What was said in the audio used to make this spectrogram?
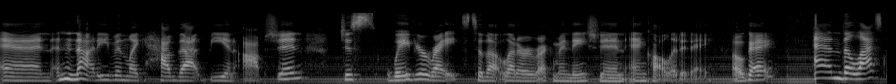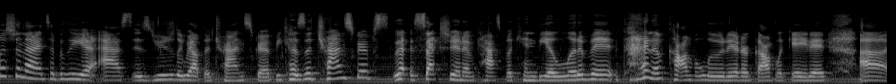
and not even like have that be an option, just waive your rights to that letter of recommendation and call it a day, okay? And the last question that I typically get asked is usually about the transcript because the transcript section of CASPA can be a little bit kind of convoluted or complicated. Uh,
